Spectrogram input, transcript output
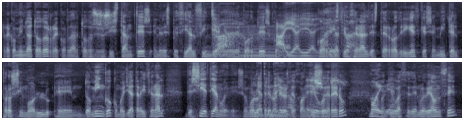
recomiendo a todos recordar todos esos instantes en el especial fin de año de deportes con ahí, la ahí, ahí, coordinación general de Esther Rodríguez que se emite el próximo eh, domingo, como es ya tradicional, de 7 a 9. Somos los teloneros de Juan Diego Guerrero. Muy Juan bien. Diego hace de 9 a 11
